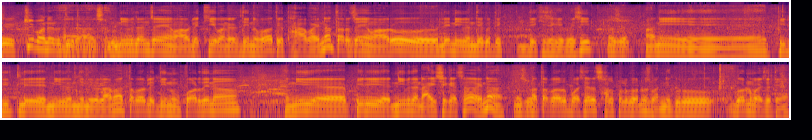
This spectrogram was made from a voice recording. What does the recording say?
ए के भनेर दिइरहेको निवेदन चाहिँ उहाँहरूले के भनेर दिनुभयो त्यो थाहा भएन तर चाहिँ उहाँहरूले निवेदन दिएको देख देखिसकेपछि हजुर। अनि पीडितले निवेदन दिने बेलामा तपाईँहरूले दिनु पर्दैन। नि पिडी निवेदन आइसकेको छ होइन? तपाईँहरू बसेर छलफल गर्नुहोस् भन्ने कुरो गर्नुभएछ त्यहाँ।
